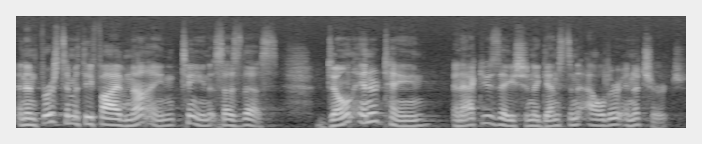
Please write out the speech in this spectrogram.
And in 1 Timothy 5 19, it says this Don't entertain an accusation against an elder in a church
